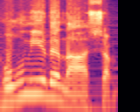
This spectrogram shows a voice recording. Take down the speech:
ഭൂമിയുടെ നാശം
